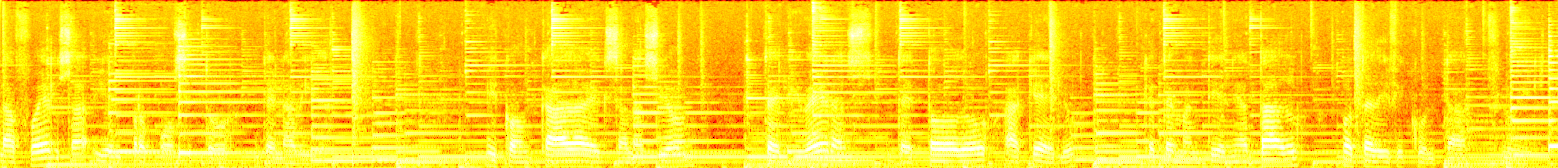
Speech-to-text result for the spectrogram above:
la fuerza y el propósito la vida. Y con cada exhalación te liberas de todo aquello que te mantiene atado o te dificulta fluir.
